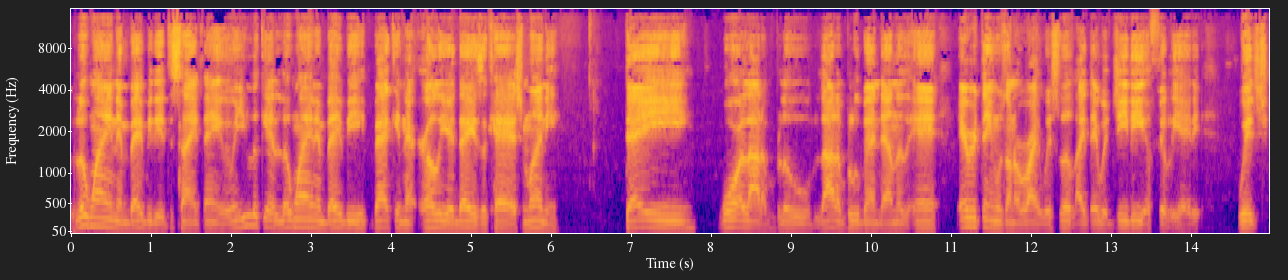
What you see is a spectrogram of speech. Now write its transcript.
Lil Wayne and Baby did the same thing. When you look at Lil Wayne and Baby back in the earlier days of Cash Money, they wore a lot of blue, a lot of blue bandanas, and everything was on the right, which looked like they were GD affiliated. Which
